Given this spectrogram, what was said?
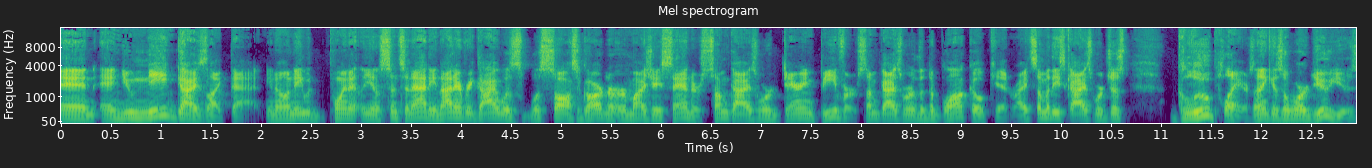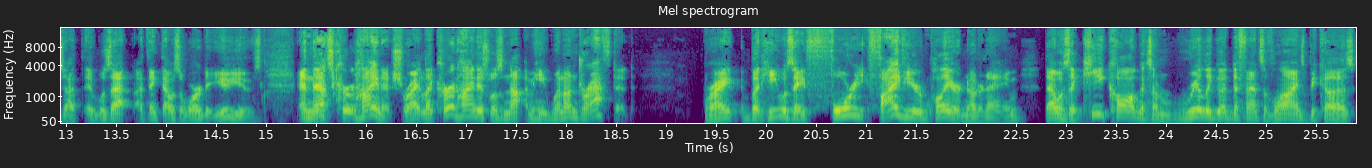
And and you need guys like that, you know. And he would point at you know Cincinnati. Not every guy was was Sauce Gardner or Myjai Sanders. Some guys were Darrian Beaver. Some guys were the DeBlanco kid, right? Some of these guys were just glue players. I think is a word you use. It was that I think that was a word that you used, and that's yep. Kurt Hinish, right? Like Kurt Hinish was not. I mean, he went undrafted right? But he was a four, five year player at Notre Dame. That was a key cog in some really good defensive lines because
